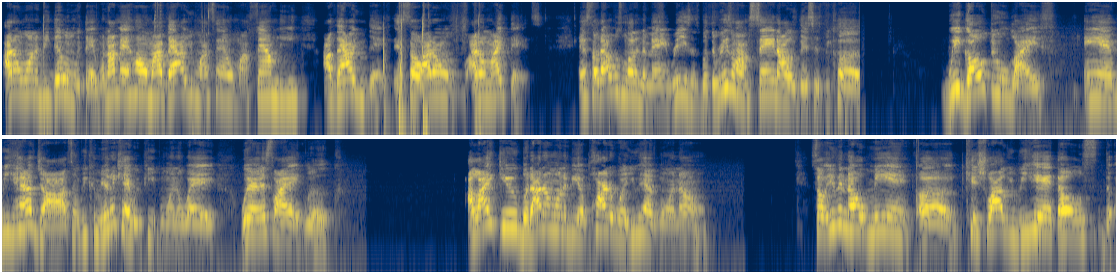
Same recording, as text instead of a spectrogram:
I don't want to be dealing with that. When I'm at home, I value my time with my family. I value that. And so I don't I don't like that. And so that was one of the main reasons. But the reason why I'm saying all of this is because we go through life and we have jobs and we communicate with people in a way where it's like, look, I like you, but I don't want to be a part of what you have going on. So even though me and uh Kishwali we had those the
